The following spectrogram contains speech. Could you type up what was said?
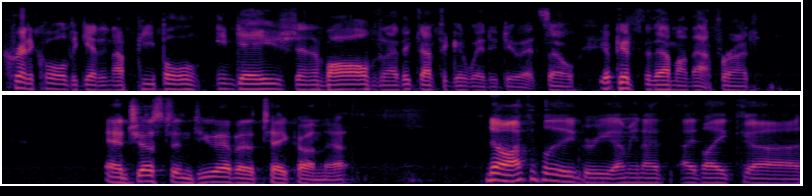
critical to get enough people engaged and involved, and I think that's a good way to do it. So yep. good for them on that front. And Justin, do you have a take on that? No, I completely agree. I mean, I I like uh,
